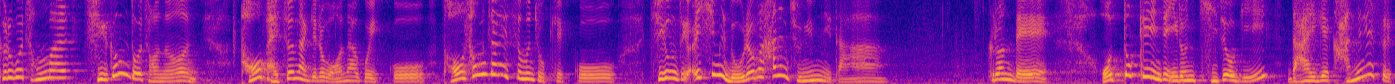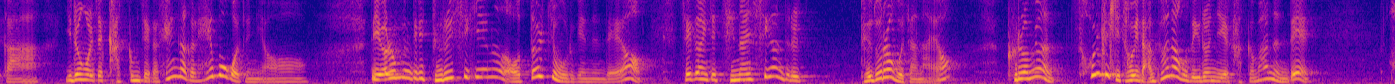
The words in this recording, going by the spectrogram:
그리고 정말 지금도 저는 더 발전하기를 원하고 있고 더 성장했으면 좋겠고 지금도 열심히 노력을 하는 중입니다. 그런데 어떻게 이제 이런 기적이 나에게 가능했을까? 이런 걸 이제 가끔 제가 생각을 해보거든요. 근데 여러분들이 들으시기에는 어떨지 모르겠는데요. 제가 이제 지난 시간들을 되돌아보잖아요. 그러면 솔직히 저희 남편하고도 이런 얘기를 가끔 하는데 어,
